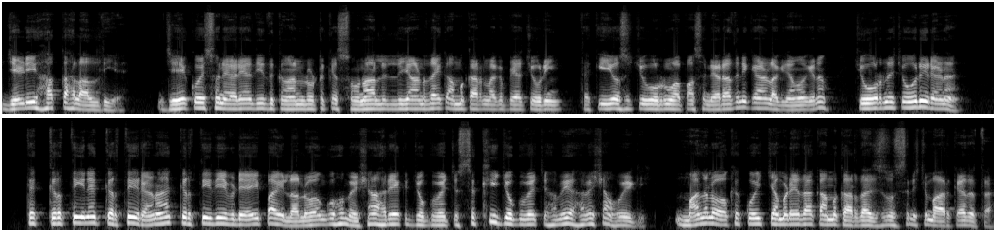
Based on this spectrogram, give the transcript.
ਜਿਹੜੀ ਹੱਕ ਹਲਾਲ ਦੀ ਹੈ। ਜੇ ਕੋਈ ਸੁਨਿਆਰਿਆਂ ਦੀ ਦੁਕਾਨ ਲੁੱਟ ਕੇ ਸੋਨਾ ਲ- ਲਿਜਾਣ ਦਾ ਹੀ ਕੰਮ ਕਰਨ ਲੱਗ ਪਿਆ ਚੋਰੀ, ਤਾਂ ਕੀ ਉਸ ਚੋਰ ਨੂੰ ਆਪਾਂ ਸੁਨਿਆਰਾ ਤਾਂ ਨਹੀਂ ਕਹਿਣ ਲੱਗ ਜਾਵਾਂਗੇ ਨਾ? ਚੋਰ ਨੇ ਚੋਰ ਹੀ ਰਹਿਣਾ ਤੇ ਕਿਰਤੀ ਨੇ ਕਿਰਤੀ ਰਹਿਣਾ ਕਿਰਤੀ ਦੀ ਵਡਿਆਈ ਭਾਈ ਲਾਲ ਵਾਂਗੂ ਹਮੇਸ਼ਾ ਹਰੇਕ ਯੁੱਗ ਵਿੱਚ, ਸਿੱਖੀ ਯੁੱਗ ਵਿੱਚ ਹਮੇ, ਹਮੇਸ਼ਾ ਹੋਏਗੀ। ਮੰਨ ਲਓ ਕਿ ਕੋਈ ਚਮੜੇ ਦਾ ਕੰਮ ਕਰਦਾ ਜਿਸ ਨੂੰ ਉਸ ਨੇ ਚਮਾਰ ਕਹਿ ਦਿੱਤਾ।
